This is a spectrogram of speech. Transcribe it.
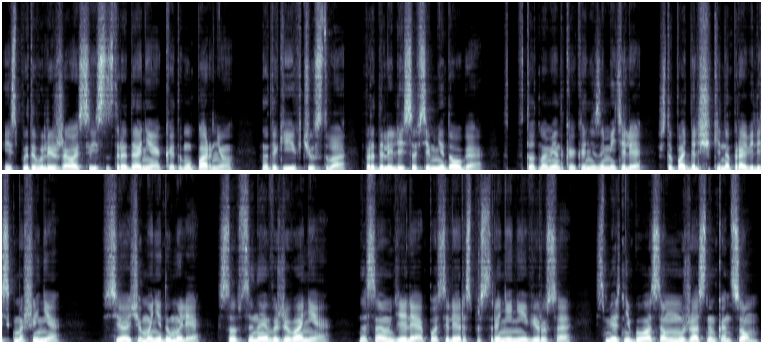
испытывали жалость и сострадание к этому парню, но такие их чувства продлились совсем недолго – в тот момент, как они заметили, что падальщики направились к машине, все, о чем они думали – собственное выживание. На самом деле, после распространения вируса, смерть не была самым ужасным концом.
